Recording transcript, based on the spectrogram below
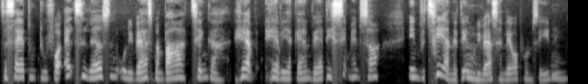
så sagde jeg, du, du får altid lavet sådan et univers, man bare tænker, her, her vil jeg gerne være. Det er simpelthen så inviterende, det mm. univers, han laver på en scene. Mm.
